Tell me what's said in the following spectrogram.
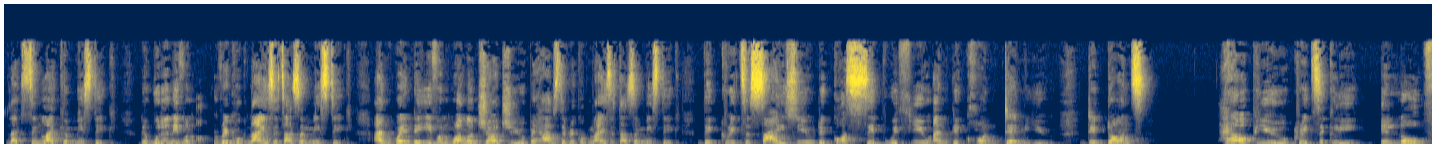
like seem like a mistake, they wouldn't even recognize it as a mistake. And when they even want to judge you, perhaps they recognize it as a mistake. They criticize you, they gossip with you, and they condemn you. They don't help you critically in love.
